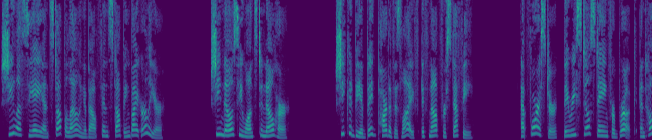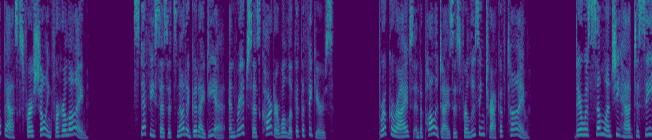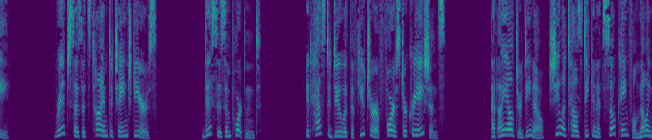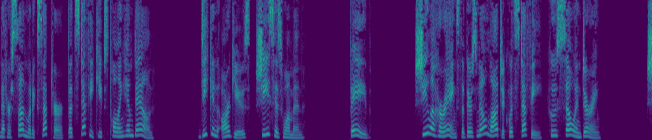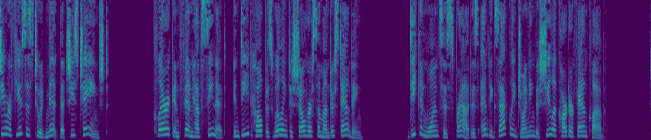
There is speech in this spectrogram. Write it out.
Sheila ca and stop allowing about Finn stopping by earlier. She knows he wants to know her. She could be a big part of his life if not for Steffy. At Forrester, they re still staying for Brooke and Hope asks for a showing for her line. Steffy says it's not a good idea and Ridge says Carter will look at the figures. Brooke arrives and apologizes for losing track of time. There was someone she had to see. Ridge says it's time to change gears. This is important. It has to do with the future of Forrester Creations. At Il Giardino, Sheila tells Deacon it's so painful knowing that her son would accept her but Steffy keeps pulling him down. Deacon argues, she's his woman. Babe. Sheila harangues that there's no logic with Steffy, who's so enduring. She refuses to admit that she's changed. Clarke and Finn have seen it, indeed Hope is willing to show her some understanding. Deacon warns his sprat is end exactly joining the Sheila Carter fan club.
